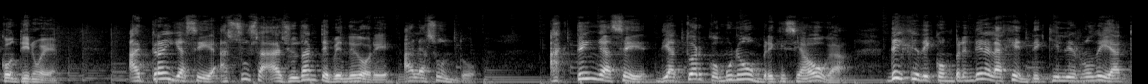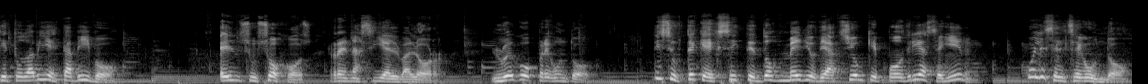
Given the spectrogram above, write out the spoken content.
continúe. Atráigase a sus ayudantes vendedores al asunto. Absténgase de actuar como un hombre que se ahoga. Deje de comprender a la gente que le rodea que todavía está vivo. En sus ojos renacía el valor. Luego preguntó, Dice usted que existe dos medios de acción que podría seguir. ¿Cuál es el segundo?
